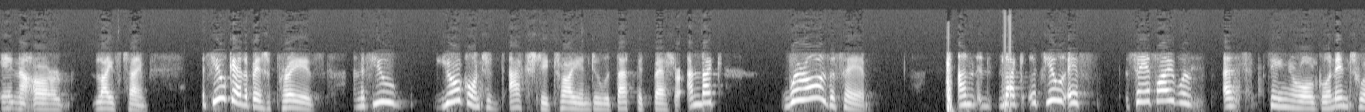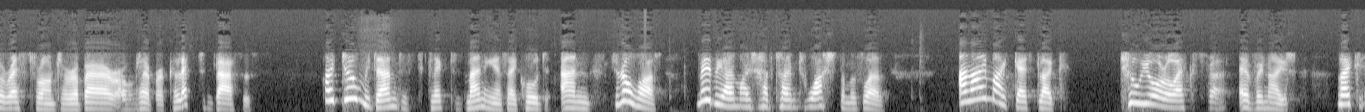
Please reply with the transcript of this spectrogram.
in, in our lifetime, if you get a bit of praise and if you you're going to actually try and do it that bit better, and like we're all the same, and like if you if say if I was a 16 year old going into a restaurant or a bar or whatever collecting glasses, I'd do my damnedest to collect as many as I could, and do you know what? Maybe I might have time to wash them as well, and I might get like two euro extra every night. Like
